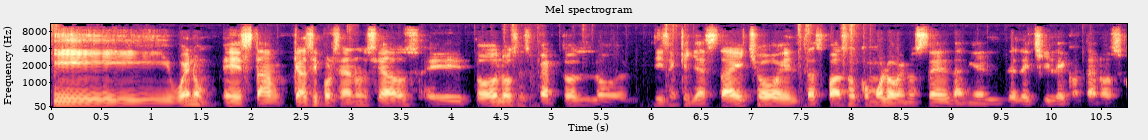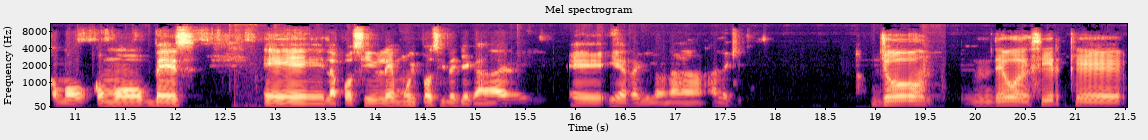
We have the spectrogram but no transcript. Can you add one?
Y bueno, están casi por ser anunciados. Eh, todos los expertos lo dicen que ya está hecho el traspaso. ¿Cómo lo ven ustedes, Daniel, desde Chile? Contanos, ¿cómo, cómo ves eh, la posible, muy posible llegada de y de Reguilón al equipo? Yo debo decir que,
